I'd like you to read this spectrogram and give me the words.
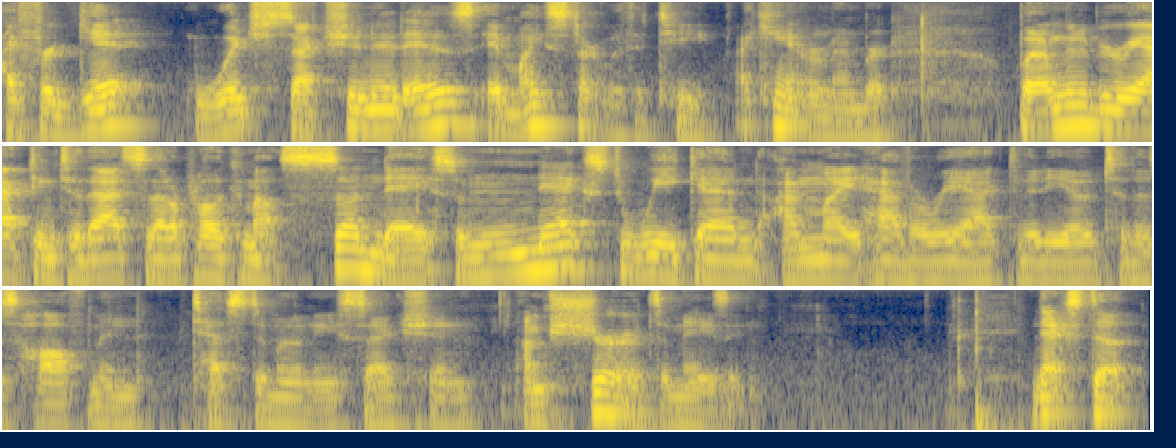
I forget which section it is. It might start with a T. I can't remember. But I'm going to be reacting to that. So that'll probably come out Sunday. So next weekend, I might have a react video to this Hoffman testimony section. I'm sure it's amazing. Next up,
